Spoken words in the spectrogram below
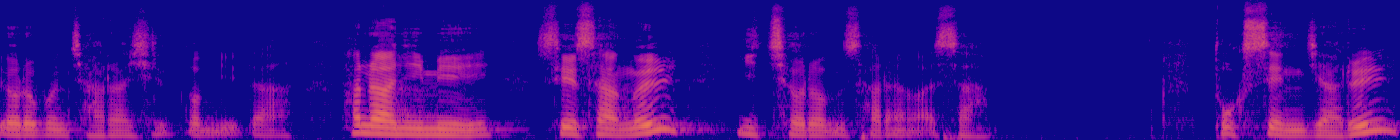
여러분 잘 아실 겁니다. 하나님이 세상을 이처럼 사랑하사 독생자를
